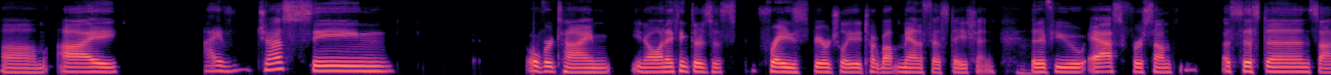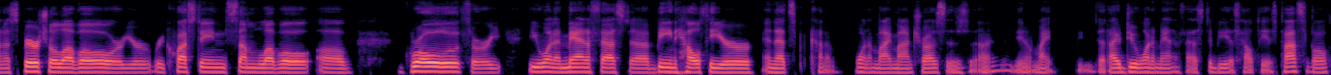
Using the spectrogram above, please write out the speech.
um, I I've just seen over time, you know, and I think there's this phrase spiritually they talk about manifestation Mhm. that if you ask for some assistance on a spiritual level or you're requesting some level of growth or you want to manifest uh, being healthier and that's kind of one of my mantras is uh, you know my that i do want to manifest to be as healthy as possible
